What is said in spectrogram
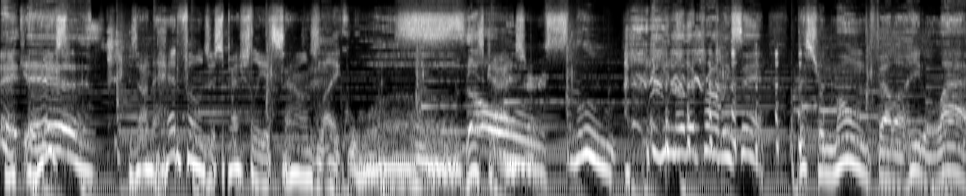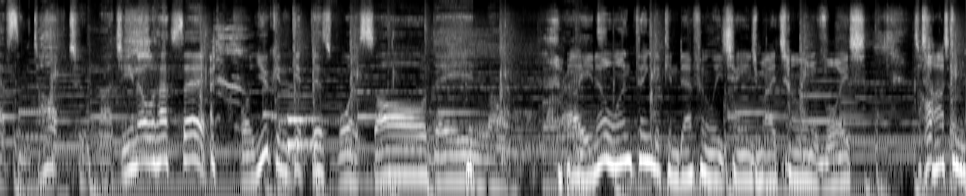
It is. Because on the headphones, especially, it sounds like, whoa, these guys are. smooth. You know, they're probably saying, this Ramon fella, he laughs and talks too much. You know what I said? Well, you can get this voice all day long. all Uh, right? you know, one thing that can definitely change my tone of voice, Talk talking.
